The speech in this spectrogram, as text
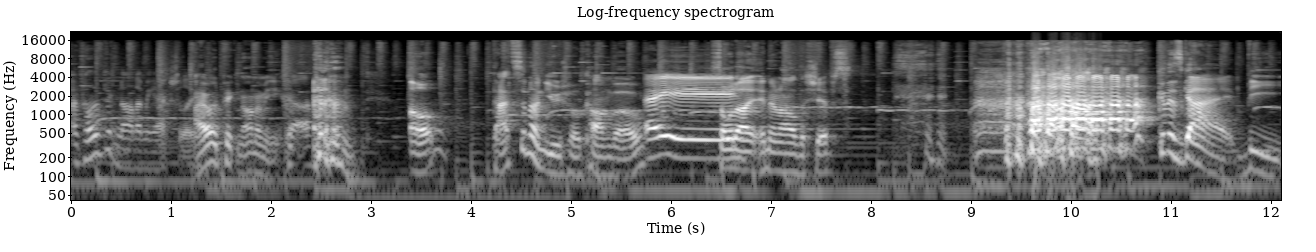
I'd probably pick Nanami actually. I would pick Nanami. Yeah. oh, that's an unusual combo. Hey. Soda in and all the ships. Look at this guy, B.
